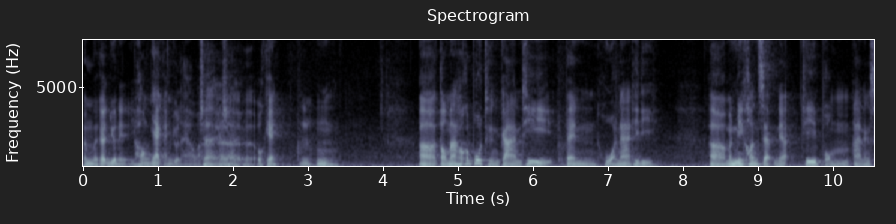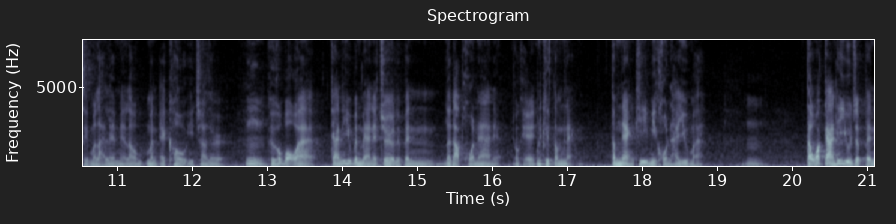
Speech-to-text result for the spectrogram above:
มันเหมือนกับอยู่ในห้องแยกกันอยู่แล้วอะใช่ใช่เออเออโอเคอืมอืมเอ่อต่อมาเขาก็พูดถึงการที่เป็นหัวหน้าที่ดีเอ่อ มันมีคอนเซปต์เนี้ยที่ผมอ่านหนังสือมาหลายเล่มเนี่ยแล้วมัน echo each other อืมคือเขาบอกว่าการที่อยู่เป็น manager หรือเป็นระดับหัวหน้าเนี่ยโอเคมันคือตำแหน่งตำแหน่งที่มีคนให้อยู่มาอืมแต่ว่าการที่อยู่จะเป็น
